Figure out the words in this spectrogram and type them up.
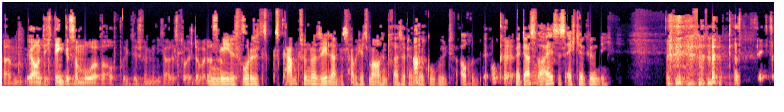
Ähm, ja, und ich denke, Samoa war auch britisch, wenn mich nicht alles täuscht. Aber das nee, das wurde, das kam zu Neuseeland. Das habe ich jetzt mal aus Interesse dann Ach, gegoogelt. Auch, äh, okay. Wer das oh. weiß, ist echt der König. das ist echt.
